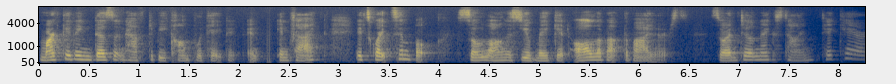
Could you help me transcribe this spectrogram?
Marketing doesn't have to be complicated. In fact, it's quite simple, so long as you make it all about the buyers. So until next time, take care.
